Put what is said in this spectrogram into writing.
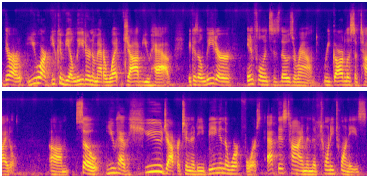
there are you are you can be a leader no matter what job you have because a leader influences those around regardless of title um, so you have huge opportunity being in the workforce at this time in the 2020s.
